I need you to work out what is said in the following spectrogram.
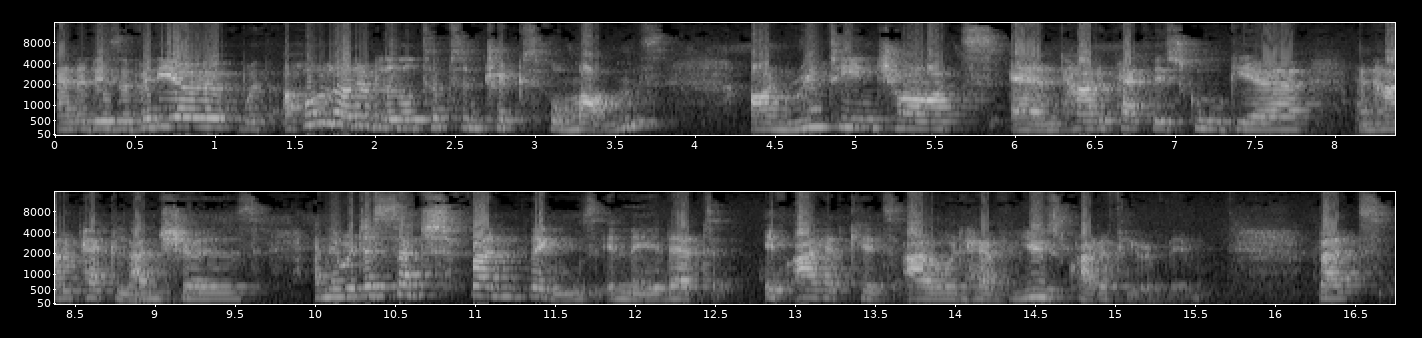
and it is a video with a whole lot of little tips and tricks for moms on routine charts and how to pack their school gear and how to pack lunches. And there were just such fun things in there that if I had kids, I would have used quite a few of them. But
